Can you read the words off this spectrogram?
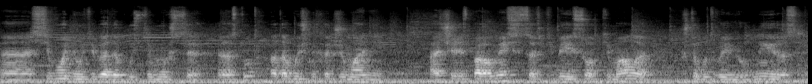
Э, сегодня у тебя, допустим, мышцы растут от обычных отжиманий, а через пару месяцев тебе и сотки мало, чтобы твои грудные росли.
